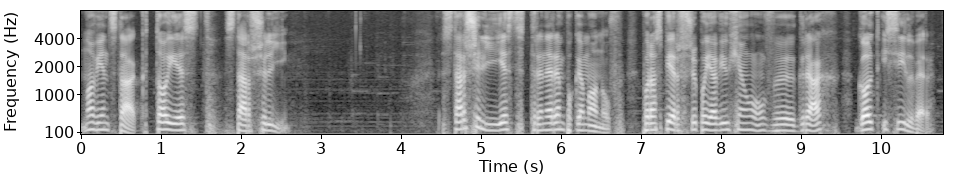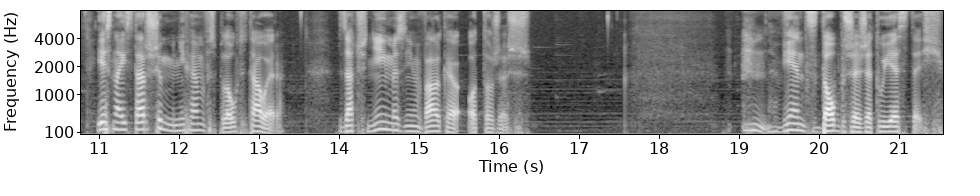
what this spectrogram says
No więc tak, to jest starszy Lee. Starszy Lee jest trenerem Pokémonów. Po raz pierwszy pojawił się w grach Gold i Silver. Jest najstarszym mnichem w Sploat Tower. Zacznijmy z nim walkę o to rzesz. Więc dobrze, że tu jesteś.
